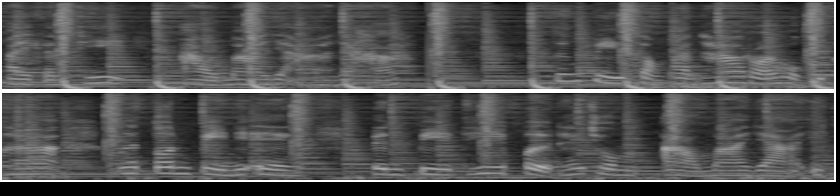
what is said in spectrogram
ไปกันที่อ่าวมายานะคะ ซึ่งปี 2565 เมื่อต้นปีนี้เอง เป็นปีที่เปิดให้ชมอ่าวมายาอีก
